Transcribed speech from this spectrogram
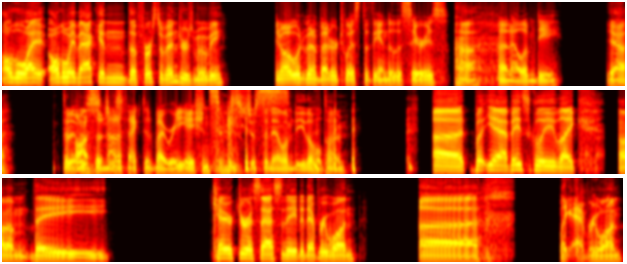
all the way all the way back in the first Avengers movie. You know, it would have been a better twist at the end of the series. Uh An LMD, yeah. That it was also not affected by radiation It's just an LMD the whole time. uh, but yeah, basically, like, um, they character assassinated everyone. Uh, like everyone.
